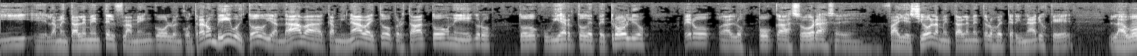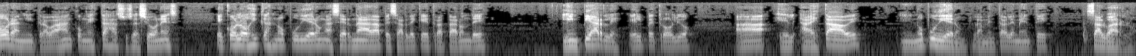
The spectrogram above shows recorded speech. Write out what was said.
Y eh, lamentablemente el flamengo lo encontraron vivo y todo, y andaba, caminaba y todo, pero estaba todo negro, todo cubierto de petróleo, pero a las pocas horas eh, falleció. Lamentablemente los veterinarios que laboran y trabajan con estas asociaciones ecológicas no pudieron hacer nada a pesar de que trataron de limpiarle el petróleo a, esta ave. y no pudieron, lamentablemente, salvarlo.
